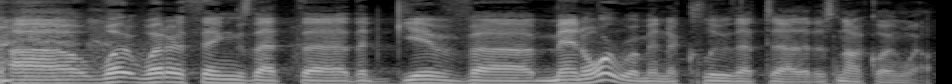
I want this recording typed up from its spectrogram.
Uh, what what are things that uh, that give uh, men or women a clue that uh, that is not going well?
